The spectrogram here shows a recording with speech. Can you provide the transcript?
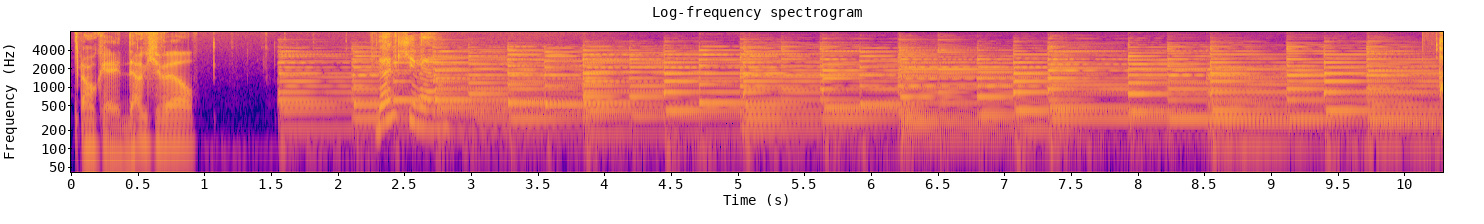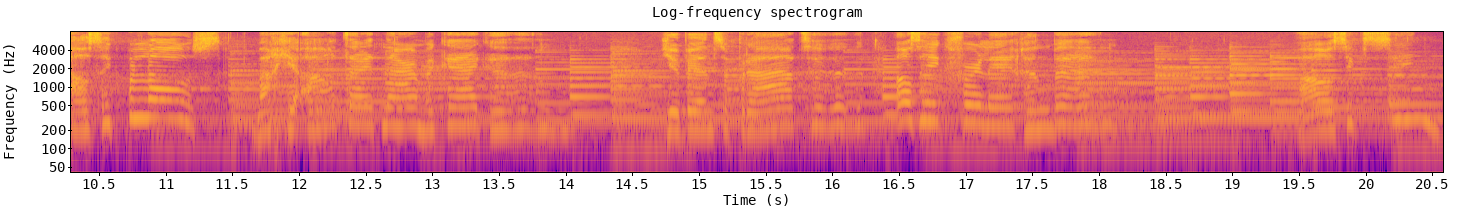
Oké, okay, dankjewel. Dankjewel. Als ik bloos, mag je altijd naar me kijken. Je bent te praten als ik verlegen ben. Als ik zing,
